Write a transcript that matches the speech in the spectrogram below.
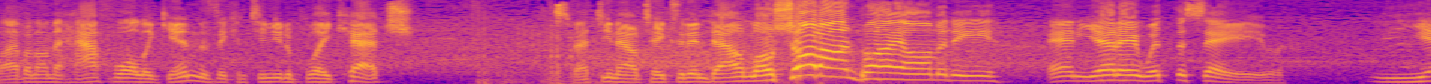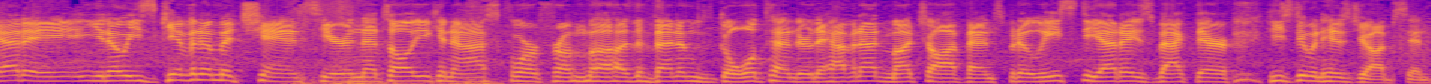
Lavin on the half wall again as they continue to play catch. Sveti now takes it in down low. Shot on by Amity, and Yere with the save. Yet, you know, he's given him a chance here, and that's all you can ask for from uh, the Venom's goaltender. They haven't had much offense, but at least is back there. He's doing his job, Sin.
